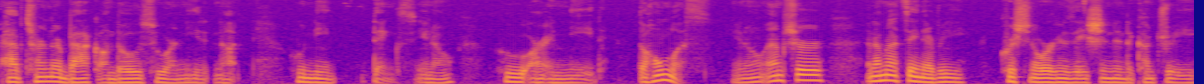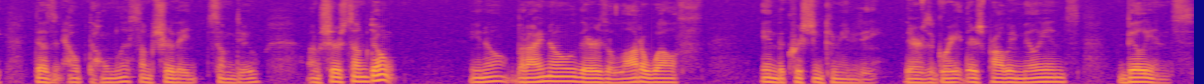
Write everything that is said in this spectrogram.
have turned their back on those who are needed, not who need things, you know who are in need, the homeless. You know, I'm sure, and I'm not saying every Christian organization in the country doesn't help the homeless. I'm sure they some do. I'm sure some don't. You know, but I know there's a lot of wealth in the Christian community. There's a great there's probably millions, billions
